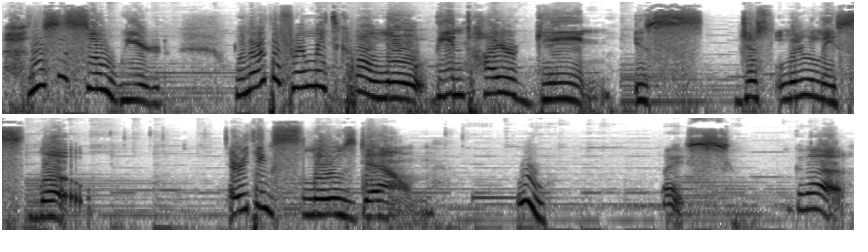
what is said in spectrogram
This is so weird. Whenever the frame rate's kind of low, the entire game is just literally slow. Everything slows down. Ooh. Nice. Look at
